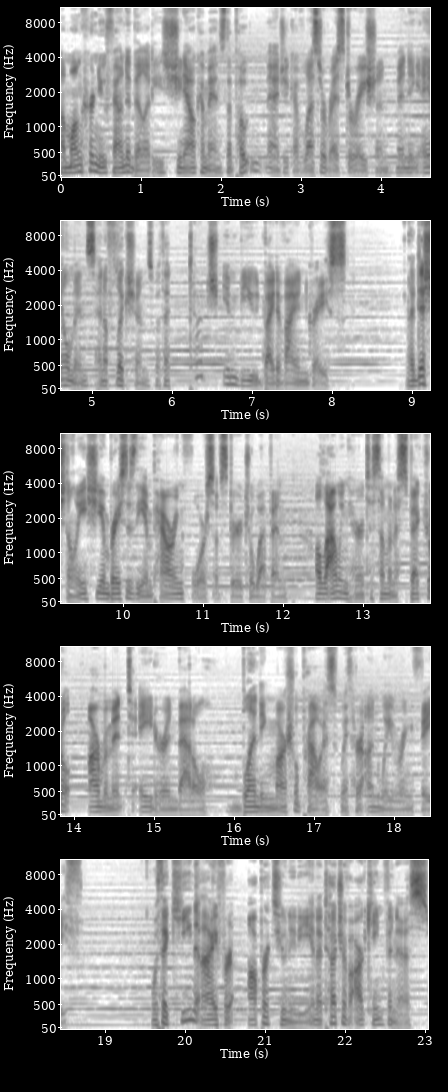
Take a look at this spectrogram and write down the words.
among her newfound abilities, she now commands the potent magic of lesser restoration, mending ailments and afflictions with a touch imbued by divine grace. Additionally, she embraces the empowering force of spiritual weapon, allowing her to summon a spectral armament to aid her in battle, blending martial prowess with her unwavering faith. With a keen eye for opportunity and a touch of arcane finesse,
